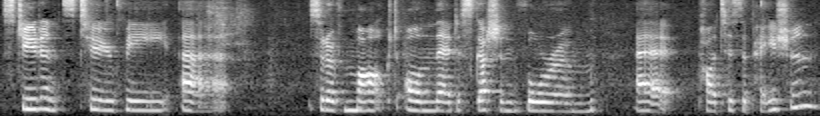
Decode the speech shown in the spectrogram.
students to be uh, sort of marked on their discussion forum uh, participation.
